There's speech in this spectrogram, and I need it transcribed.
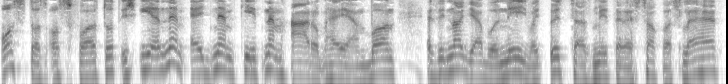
azt az aszfaltot, és ilyen nem egy, nem két, nem három helyen van, ez egy nagyjából négy vagy 500 méteres szakasz lehet,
